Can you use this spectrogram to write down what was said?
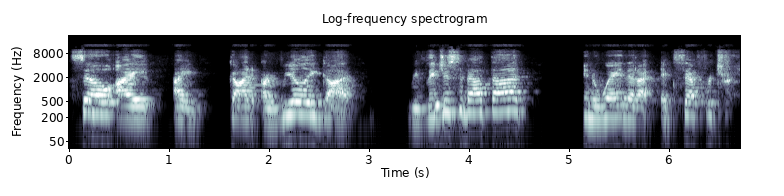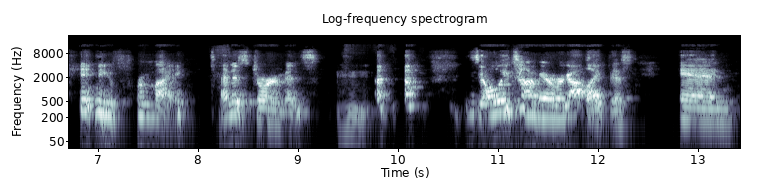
So I I got I really got religious about that in a way that I except for training for my tennis tournaments. Mm-hmm. it's the only time I ever got like this. And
